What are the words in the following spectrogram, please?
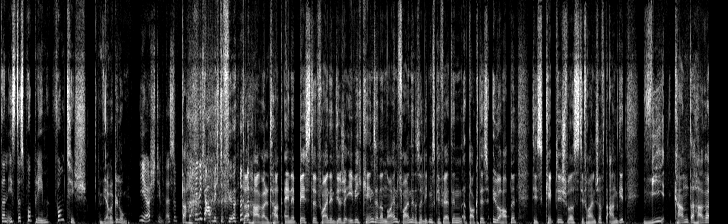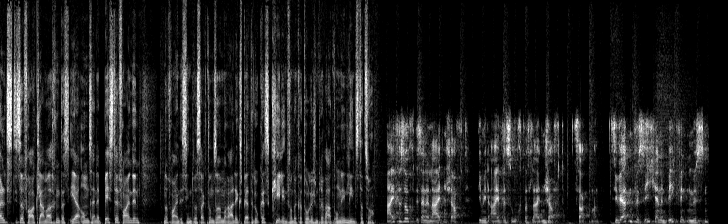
Dann ist das Problem vom Tisch. Wäre aber gelogen. Ja, stimmt. Also da, da bin ich auch nicht dafür. Der Harald hat eine beste Freundin, die er schon ewig kennt. Seiner neuen Freundin, also Lebensgefährtin, taugt es überhaupt nicht. Die ist skeptisch, was die Freundschaft angeht. Wie kann der Harald dieser Frau klar machen, dass er und seine beste Freundin nur Freunde sind? Was sagt unser Moralexperte Lukas Kehlin von der katholischen Privatuni in Linz dazu? Eifersucht ist eine Leidenschaft, die mit Eifer sucht, was Leidenschaft, sagt man. Sie werden für sich einen Weg finden müssen,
